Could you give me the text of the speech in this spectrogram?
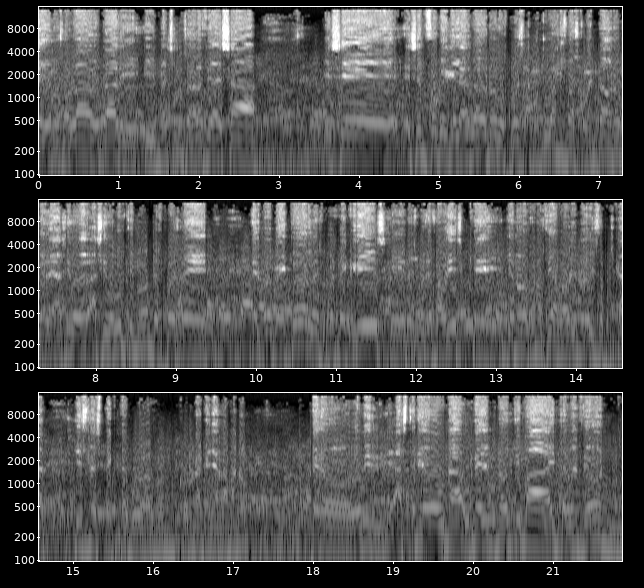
y hemos hablado y tal, y, y me ha hecho mucha gracia esa, ese, ese enfoque que le has dado, ¿no? Después, como tú mismo has comentado, ¿no? Que ha sido, ha sido el último, después de, del propio Aitor, después de Chris, que después de Fabriz, que yo no lo conocía, Fabriz no lo he visto pescar, y es un espectáculo con, con una caña en la mano. Pero, has tenido una, una, una última intervención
